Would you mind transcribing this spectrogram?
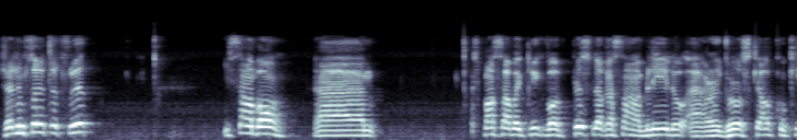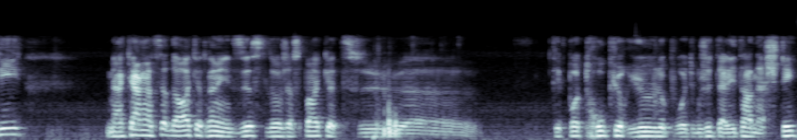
J'allume ça tout de suite. Il sent bon. Euh, je pense que ça va être lui qui va plus le ressembler à un Girl Scout Cookie. Mais à 47,90$, j'espère que tu euh, t'es pas trop curieux pour être obligé d'aller t'en acheter.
